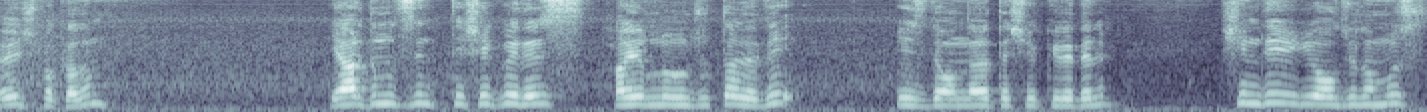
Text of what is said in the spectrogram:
Ölç bakalım. Yardımınız için teşekkür ederiz. Hayırlı yolculuklar dedi. Biz de onlara teşekkür edelim. Şimdi yolculuğumuz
